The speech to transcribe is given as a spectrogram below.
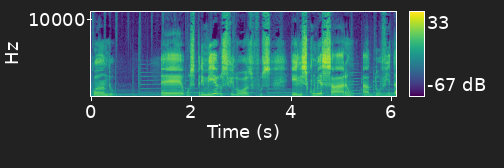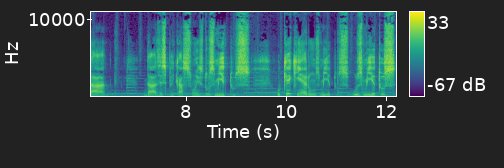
quando é, os primeiros filósofos eles começaram a duvidar das explicações dos mitos. O que que eram os mitos? Os mitos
